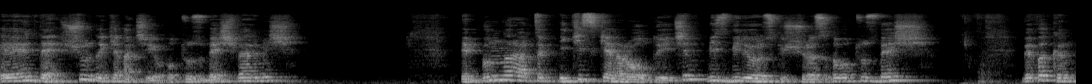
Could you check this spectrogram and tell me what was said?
E, D. Şuradaki açıyı 35 vermiş. E bunlar artık ikiz kenar olduğu için biz biliyoruz ki şurası da 35. Ve bakın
